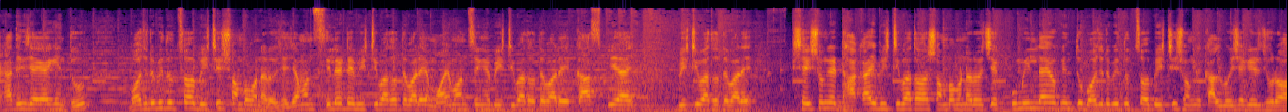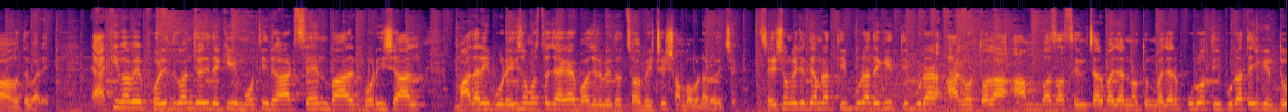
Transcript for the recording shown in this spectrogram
একাধিক জায়গায় কিন্তু বজ্রবিদ্যুৎ সহ বৃষ্টির সম্ভাবনা রয়েছে। যেমন সিলেটে বৃষ্টিপাত হতে পারে, ময়মনসিংহে বৃষ্টিপাত হতে পারে, কাশপিয়ায় বৃষ্টিপাত হতে পারে। সেই সঙ্গে ঢাকায় বৃষ্টিপাত হওয়ার সম্ভাবনা রয়েছে। কুমিল্লায়ও কিন্তু বজ্রবিদ্যুৎ সহ বৃষ্টির সঙ্গে কালবৈশাখীর ঝোড়ো হওয়া হতে পারে। একইভাবে ফরিদগঞ্জ যদি দেখি, মতিরহাট সেনবার্গ বরিশাল, মাদারীপুর এই সমস্ত জায়গায় বজ্রবিদ্যুৎ সহ বৃষ্টির সম্ভাবনা রয়েছে। সেই সঙ্গে যদি আমরা ত্রিপুরা দেখি, ত্রিপুরার আগরতলা, আমবাসা, শিলচার বাজার, নতুন বাজার, পুরো ত্রিপুরাতেই কিন্তু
